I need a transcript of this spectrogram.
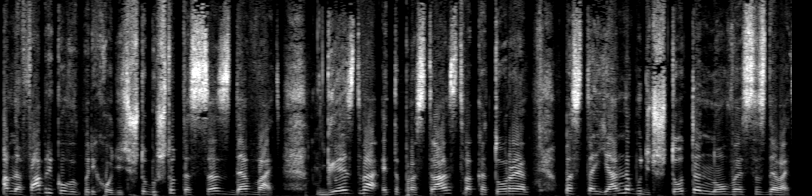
а на фабрику вы приходите, чтобы что-то создавать. ГЭС-2 это пространство, которое постоянно будет что-то новое создавать.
